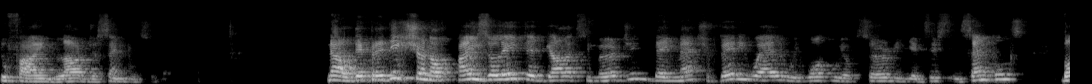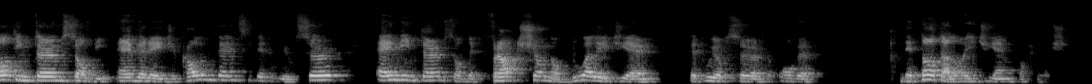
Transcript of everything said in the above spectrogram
to find larger samples now, the prediction of isolated galaxy merging, they match very well with what we observe in the existing samples, both in terms of the average column density that we observe and in terms of the fraction of dual AGN that we observe over the total AGN population.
